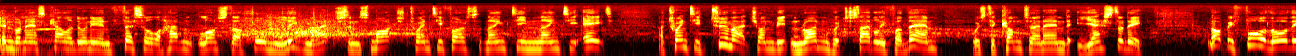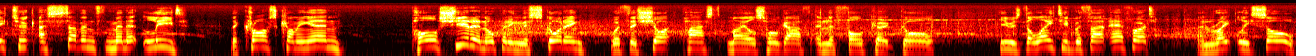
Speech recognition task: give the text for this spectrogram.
Inverness Caledonian Thistle hadn't lost a home league match since March 21st, 1998. A 22-match unbeaten run, which sadly for them was to come to an end yesterday. Not before, though, they took a seventh-minute lead. The cross coming in, Paul Sheerin opening the scoring with the shot past Myles Hogarth in the Falkirk goal. He was delighted with that effort, and rightly so.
